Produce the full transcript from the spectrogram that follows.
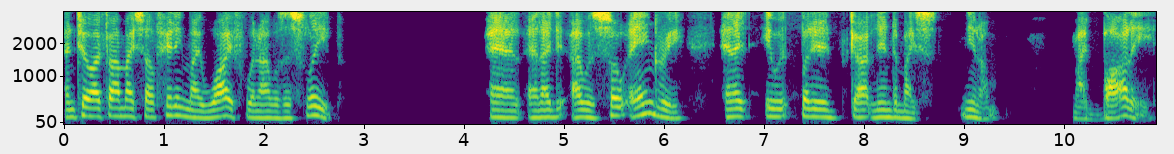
until I found myself hitting my wife when I was asleep. And and I, I was so angry, and it it was, but it had gotten into my you know my body,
